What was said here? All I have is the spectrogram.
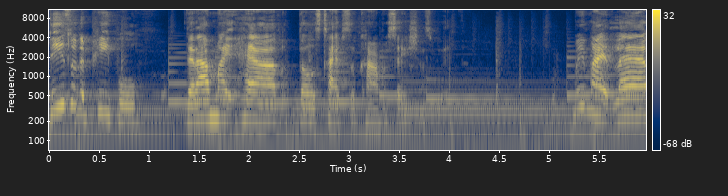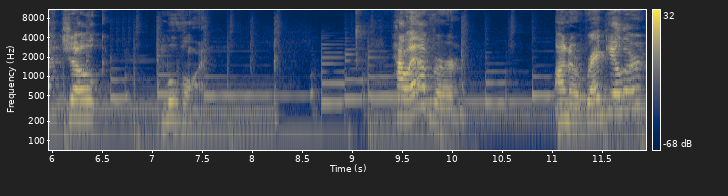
These are the people that I might have those types of conversations with. We might laugh, joke, move on. However, on a regular,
